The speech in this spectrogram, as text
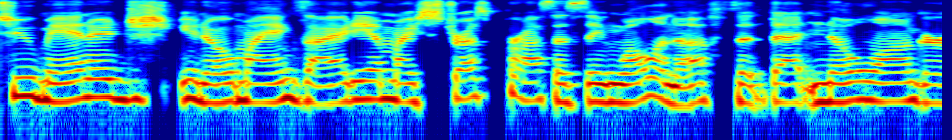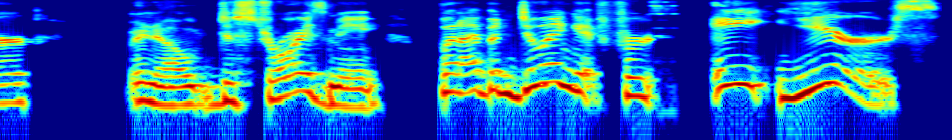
to manage, you know, my anxiety and my stress processing well enough that that no longer, you know, destroys me. But I've been doing it for eight years.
